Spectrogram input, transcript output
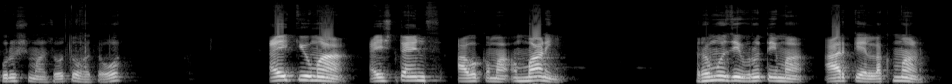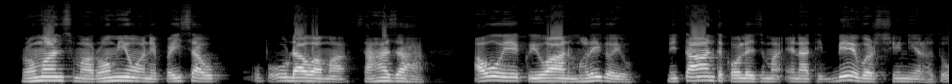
પુરુષમાં જોતો હતો. આઈક્યુમાં આઈસ્ટાઇન્સ આવકમાં અંબાણી, રમૂજી વૃત્તિમાં આર કે લખમણ રોમાન્સમાં રોમિયો અને પૈસા ઉડાવવામાં શાહજહાં. આવો એક યુવાન મળી ગયો. નિતાંત કોલેજમાં એનાથી બે વર્ષ સિનિયર હતો.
